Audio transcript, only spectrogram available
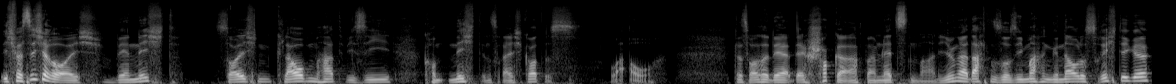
ich versichere euch, wer nicht solchen Glauben hat wie sie, kommt nicht ins Reich Gottes. Wow. Das war so der, der Schocker beim letzten Mal. Die Jünger dachten so, sie machen genau das Richtige,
